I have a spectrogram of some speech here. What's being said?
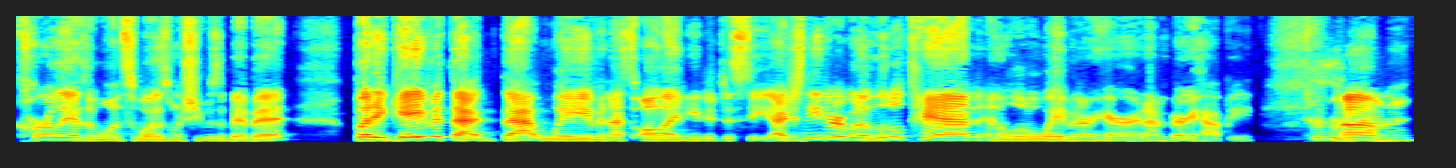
curly as it once was when she was a bebe, but it gave it that that wave, and that's all I needed to see. I just need her with a little tan and a little wave in her hair, and I'm very happy. mhm. Um,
